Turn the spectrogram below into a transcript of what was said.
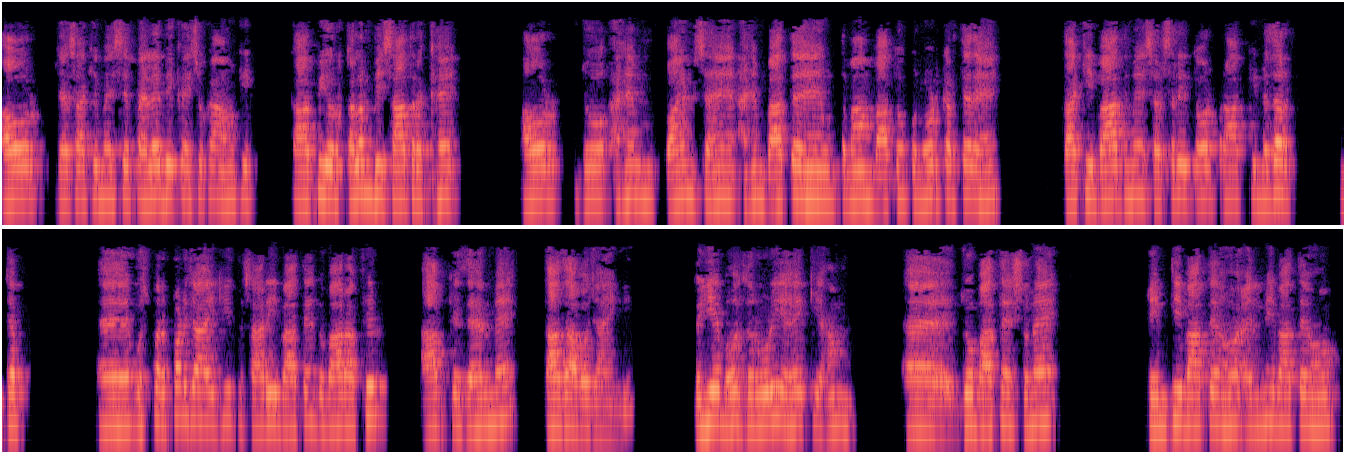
اور جیسا کہ میں اس سے پہلے بھی کہہ چکا ہوں کہ کاپی اور قلم بھی ساتھ رکھیں اور جو اہم پوائنٹس ہیں، اہم باتیں ہیں، ان تمام باتوں کو نوٹ کرتے رہیں تاکہ بعد میں سرسری طور پر آپ کی نظر جب اس پر پڑ جائے گی تو ساری باتیں دوبارہ پھر آپ کے ذہن میں تازہ ہو جائیں گی۔ تو یہ بہت ضروری ہے کہ ہم جو باتیں سنیں، قیمتی باتیں ہوں، علمی باتیں ہوں،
